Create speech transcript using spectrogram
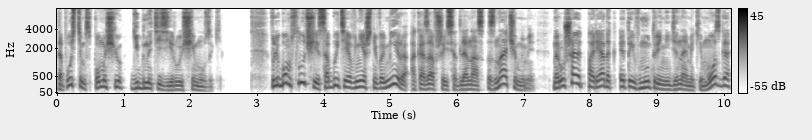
допустим, с помощью гипнотизирующей музыки. В любом случае, события внешнего мира, оказавшиеся для нас значимыми, нарушают порядок этой внутренней динамики мозга,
